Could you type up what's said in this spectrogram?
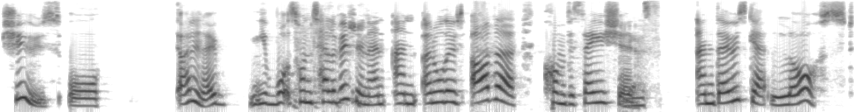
shoes or I don't know, what's on television and, and, and all those other conversations. Yes. And those get lost.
